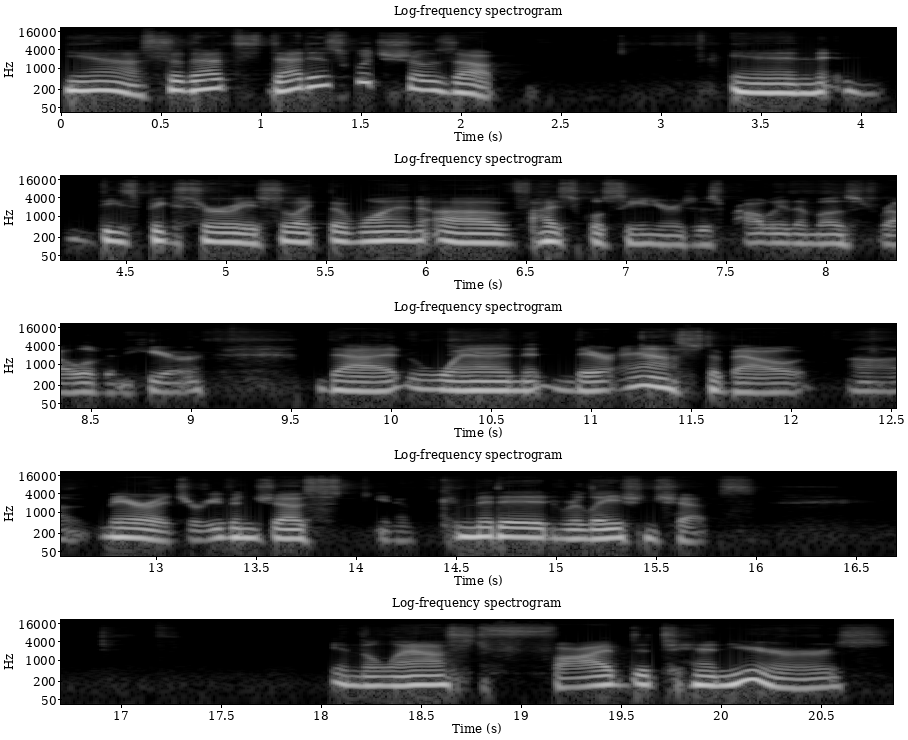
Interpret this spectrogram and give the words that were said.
Yeah, so that's that is what shows up in these big surveys. So, like the one of high school seniors is probably the most relevant here. That when they're asked about uh, marriage or even just you know committed relationships, in the last five to ten years,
